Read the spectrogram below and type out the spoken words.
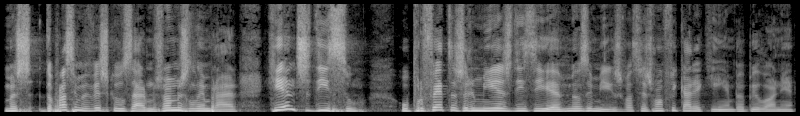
mas da próxima vez que usarmos, vamos lembrar que antes disso, o profeta Jeremias dizia: Meus amigos, vocês vão ficar aqui em Babilónia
